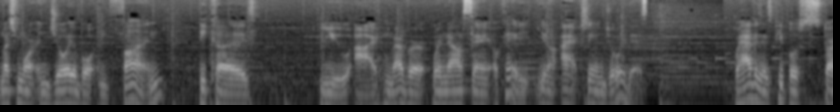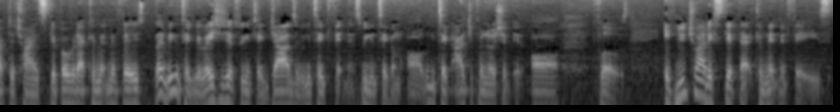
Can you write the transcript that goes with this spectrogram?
much more enjoyable and fun because you, I, whomever, we're now saying, okay, you know, I actually enjoy this. What happens is people start to try and skip over that commitment phase. Like we can take relationships, we can take jobs, we can take fitness. We can take them all. We can take entrepreneurship. It all flows. If you try to skip that commitment phase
